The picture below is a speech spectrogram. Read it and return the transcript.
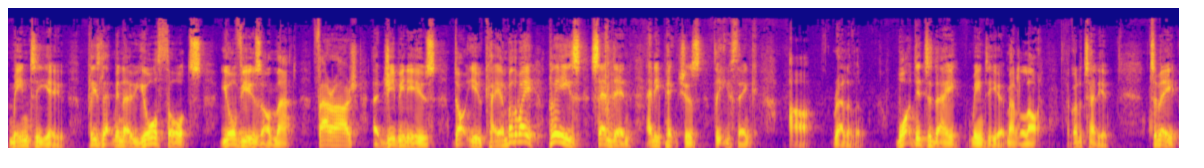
mean to you? Please let me know your thoughts, your views on that. Farage at gbnews.uk. And by the way, please send in any pictures that you think are relevant. What did today mean to you? It meant a lot, I've got to tell you. To me.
